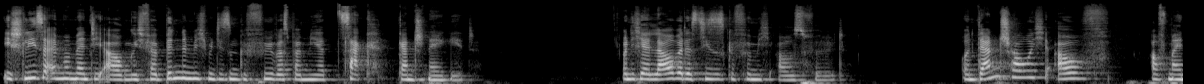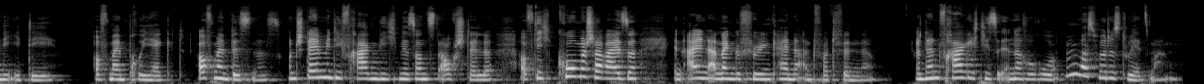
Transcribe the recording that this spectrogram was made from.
Ich schließe einen Moment die Augen. Ich verbinde mich mit diesem Gefühl, was bei mir zack ganz schnell geht. Und ich erlaube, dass dieses Gefühl mich ausfüllt. Und dann schaue ich auf, auf meine Idee, auf mein Projekt, auf mein Business und stelle mir die Fragen, die ich mir sonst auch stelle, auf die ich komischerweise in allen anderen Gefühlen keine Antwort finde. Und dann frage ich diese innere Ruhe, hm, was würdest du jetzt machen?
